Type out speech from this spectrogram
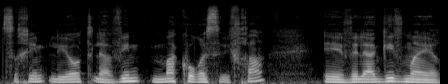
צריכים להיות, להבין מה קורה סביבך אה, ולהגיב מהר.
